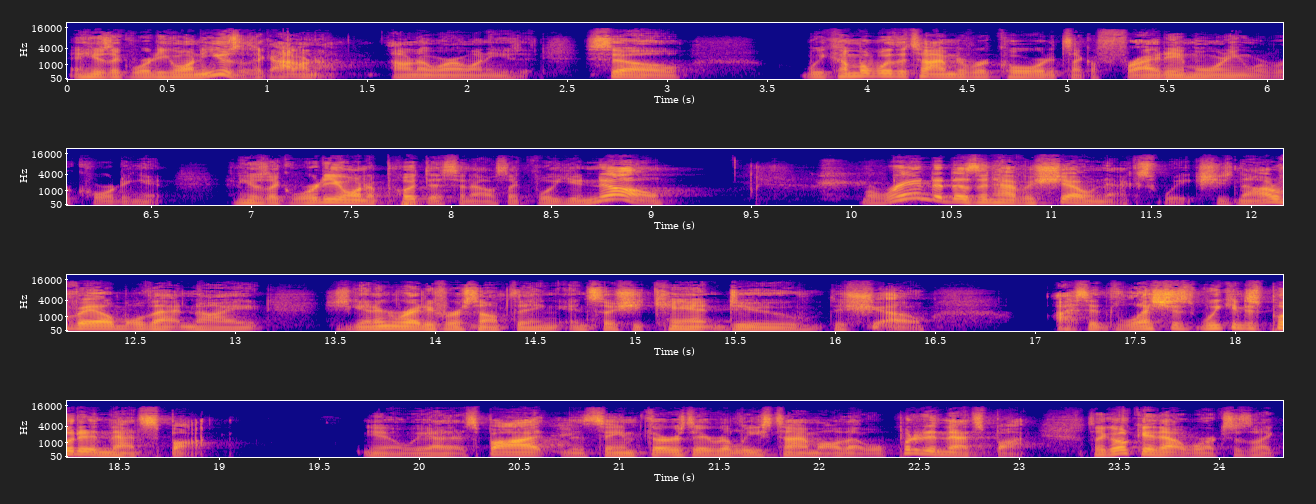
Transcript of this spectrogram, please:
And he was like, where do you want to use it? I was like, I don't know. I don't know where I want to use it. So we come up with a time to record. It's like a Friday morning. We're recording it. And he was like, where do you want to put this? And I was like, well, you know, Miranda doesn't have a show next week. She's not available that night. She's getting ready for something. And so she can't do the show. I said, let's just, we can just put it in that spot. You know, we have that spot, the same Thursday release time, all that. We'll put it in that spot. It's like, okay, that works. It's like,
